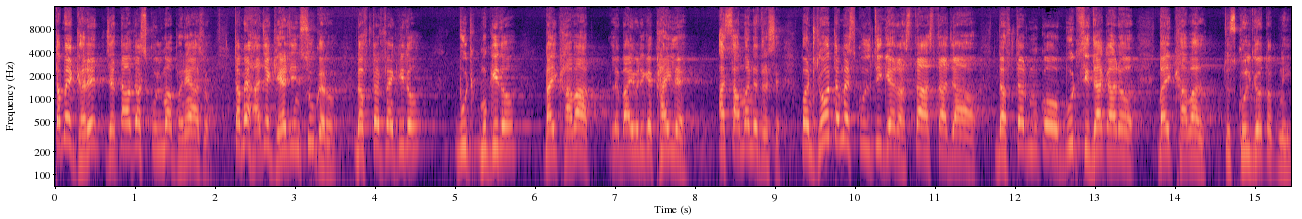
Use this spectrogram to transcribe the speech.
તમે ઘરે જતા આવતા સ્કૂલમાં ભણ્યા છો તમે હાજે ઘેર જઈને શું કરો? દફતર ફેંકી દો. બૂટ મૂકી દો બાઈ ખાવા આપ. એટલે બાઈ વળી કે, ખાઈ લે. આ સામાન્ય દ્રશ્ય. પણ જો તમે સ્કૂલથી ઘેર હસતા હસતા જાઓ, દફતર મૂકો, બૂટ સીધા કાઢો બાઈ ખાવાલ તું સ્કૂલ ગયો તો કે નહીં?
